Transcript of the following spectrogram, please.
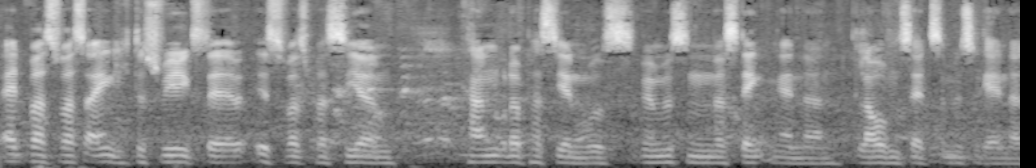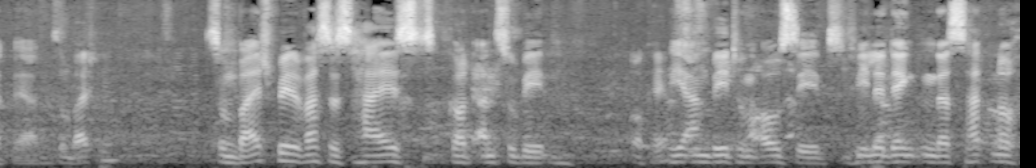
etwas, was eigentlich das Schwierigste ist, was passieren kann oder passieren muss. Wir müssen das Denken ändern. Glaubenssätze müssen geändert werden. Zum Beispiel? Zum Beispiel, was es heißt, Gott anzubeten. Okay. Wie Anbetung aussieht. Viele denken, das hat noch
